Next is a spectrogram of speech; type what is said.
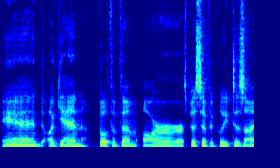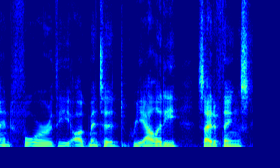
And again, both of them are specifically designed for the augmented reality side of things.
